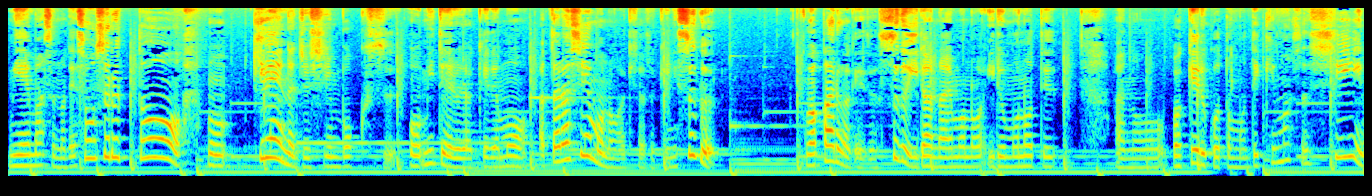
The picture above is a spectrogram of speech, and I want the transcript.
見えますのでそうするともう綺麗な受信ボックスを見ているだけでも新しいものが来た時にすぐ分かるわけですよ。すぐいらないものいるものってあの分けることもできますし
